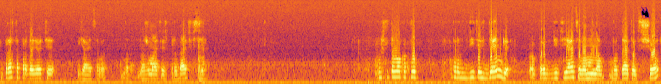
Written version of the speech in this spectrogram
И просто продаете яйца. Вот, вот нажимаете здесь продать все. После того, как вы продадите деньги, продадите яйца, вам на вот этот счет,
